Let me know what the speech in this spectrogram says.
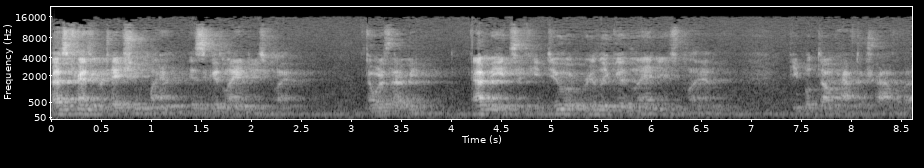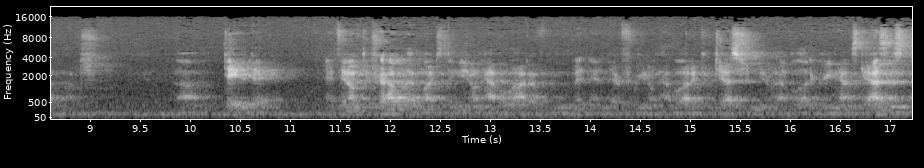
best transportation plan is a good land use plan. And what does that mean? That means if you do a really good land use plan, people don't have to travel that much uh, day to day. And if they don't have to travel that much, then you don't have a lot of movement, and therefore you don't have a lot of congestion, you don't have a lot of greenhouse gases.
